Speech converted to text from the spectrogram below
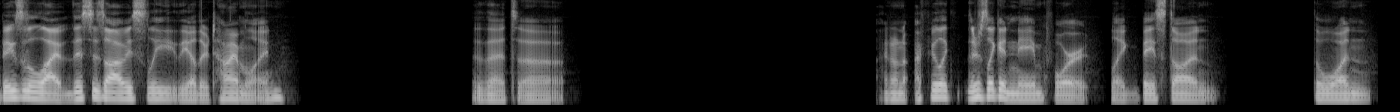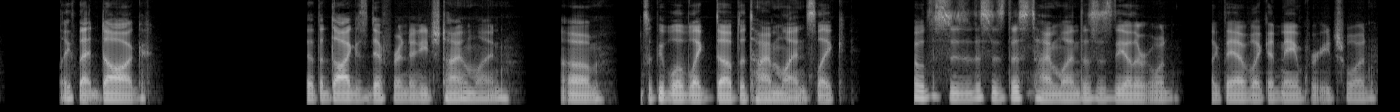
Biggs is alive. This is obviously the other timeline. That uh I don't know. I feel like there's like a name for it, like based on the one like that dog. That the dog is different in each timeline. Um so people have like dubbed the timelines like oh this is this is this timeline, this is the other one. Like they have like a name for each one.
